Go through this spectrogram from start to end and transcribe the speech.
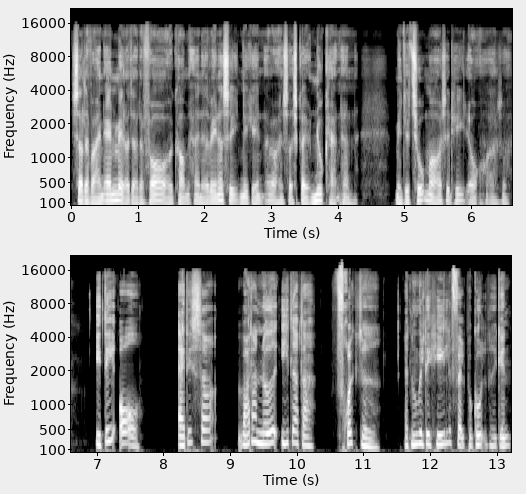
Så der var en anmelder, der der foråret kom, han havde vendt set den igen, og han så skrev, nu kan han. Men det tog mig også et helt år. Altså. I det år, er det så, var der noget i dig, der frygtede, at nu ville det hele falde på gulvet igen?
